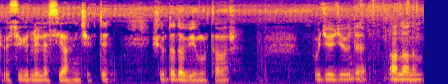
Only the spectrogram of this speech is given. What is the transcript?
göğsü güllüyle siyahın çifti. Şurada da bir yumurta var. Bu cücüğü de alalım.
